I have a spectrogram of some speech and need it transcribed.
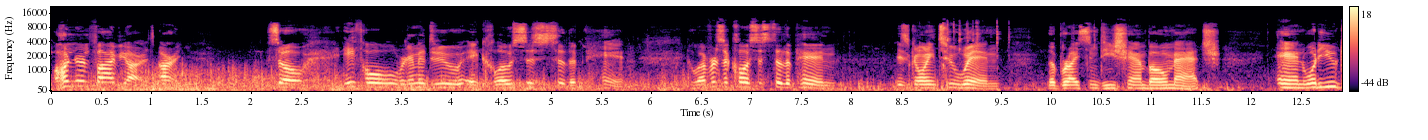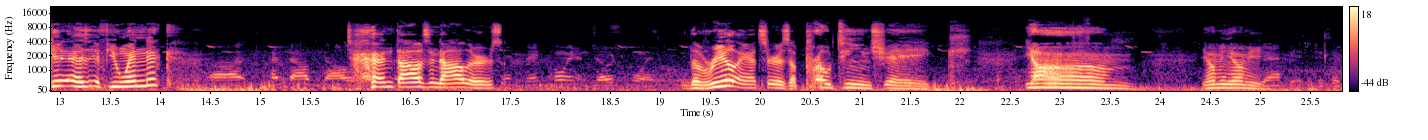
105 yards. All right. So, eighth hole, we're gonna do a closest to the pin. Whoever's the closest to the pin is going to win the Bryson DeChambeau match. And what do you get as if you win, Nick? Uh, ten thousand dollars Ten thousand dollars. in Bitcoin and Dogecoin. The real answer is a protein shake. Yum. Yummy, yummy. Jacket, just like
